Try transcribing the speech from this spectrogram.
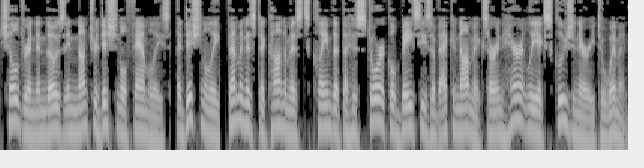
children and those in nontraditional families. Additionally, feminist economists claim that the historical bases of economics are inherently exclusionary to women.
